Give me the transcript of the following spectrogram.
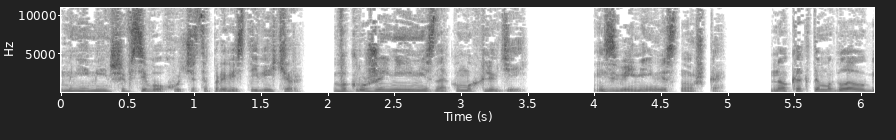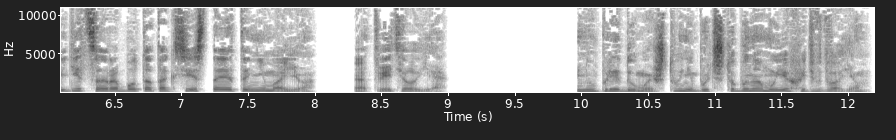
Мне меньше всего хочется провести вечер в окружении незнакомых людей. Извини, Веснушка, но как ты могла убедиться, работа таксиста — это не мое, — ответил я. Ну, придумай что-нибудь, чтобы нам уехать вдвоем.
